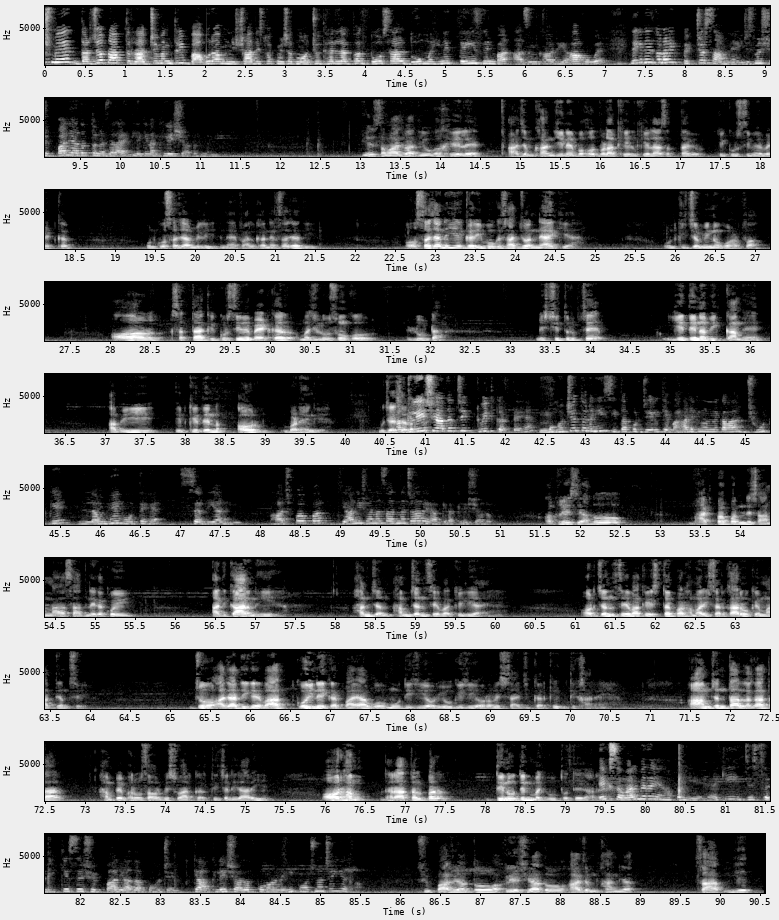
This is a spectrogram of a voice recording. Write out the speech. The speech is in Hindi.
दर्जा प्राप्त राज्य मंत्री बाबूराम निषाद इस वक्त मेरे साथ मौजूद है। लगभग दो साल, दो महीने, तेईस दिन बाद आज़म खान रिहा हुए। लेकिन इस दौरान एक पिक्चर सामने आई, जिसमें शिवपाल यादव तो नज़र आए, लेकिन अखिलेश यादव नहीं। ये समाजवादियों का खेल है। आज़म खान जी ने बहुत बड़ा खेल खेला, सत्ता की कुर्सी में बैठकर। उनको सजा मिली न्यायपालिका ने सजा दी। और सजा नहीं ये गरीबों के साथ जो अन्याय किया, उनकी जमीनों को हड़पा और सत्ता की कुर्सी में बैठकर मजलूसों को लूटा। निश्चित रूप से ये दिन अभी कम है। अभी इनके दिन और बढ़ेंगे। मुझे ऐसा अखिलेश यादव जी ट्वीट करते हैं पहुँचे तो नहीं सीतापुर जेल के बाहर लेकिन उन्होंने कहा झूठ के लम्हे होते हैं सदियाँ नहीं। भाजपा पर क्या निशाना साधना चाह रहे हैं आखिर अखिलेश यादव? अखिलेश यादव भाजपा पर निशाना साधने का कोई अधिकार नहीं है। हम जन हम जन सेवा के लिए आए हैं। और जन सेवा के स्तर पर हमारी सरकारों के माध्यम से, जो आज़ादी के बाद कोई नहीं कर पाया, वो मोदी जी और योगी जी और अमित शाह जी करके दिखा रहे हैं। आम जनता लगातार हम पे भरोसा और विश्वास करती चली जा रही है, और हम धरातल पर दिनों दिन मज़बूत होते जा रहे हैं। एक सवाल मेरा यहाँ पर ये है कि जिस तरीके से शिवपाल यादव पहुँचे, क्या अखिलेश यादव को वहाँ नहीं पहुँचना चाहिए था? शिवपाल यादव अखिलेश यादव आज़म खान या साहब ये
